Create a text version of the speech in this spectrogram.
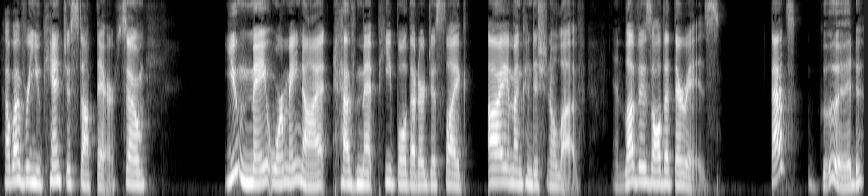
However, you can't just stop there. So you may or may not have met people that are just like, I am unconditional love, and love is all that there is. That's good.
